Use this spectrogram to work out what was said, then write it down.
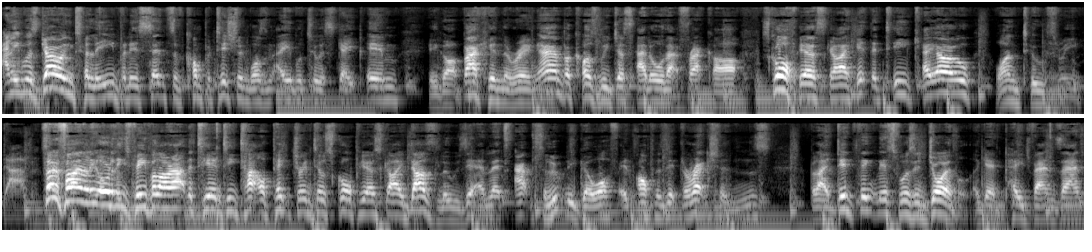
And he was going to leave, but his sense of competition wasn't able to escape him. He got back in the ring, and because we just had all that fracas, Scorpio Sky hit the TKO. One, two, three, done. So finally, all of these people are out the TNT title picture until Scorpio Sky does lose it, and let's absolutely go off in opposite directions. But I did think this was enjoyable. Again, Paige VanZant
